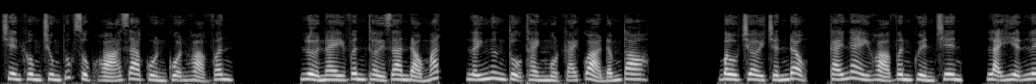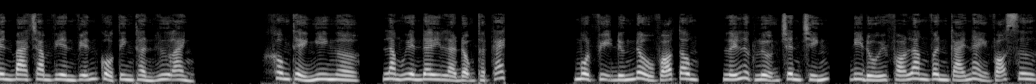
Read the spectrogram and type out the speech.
trên không trung thúc dục hóa ra cuồn cuộn hỏa vân. Lửa này vân thời gian đảo mắt, lấy ngưng tụ thành một cái quả đấm to. Bầu trời chấn động, cái này hỏa vân quyền trên, lại hiện lên 300 viên viễn cổ tinh thần hư ảnh. Không thể nghi ngờ, Lăng Uyên đây là động thật cách. Một vị đứng đầu võ tông, lấy lực lượng chân chính, đi đối phó Lăng Vân cái này võ sư.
